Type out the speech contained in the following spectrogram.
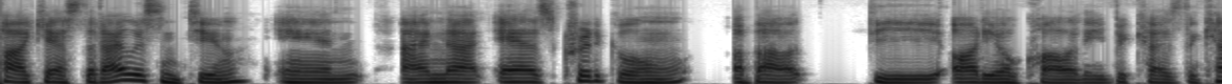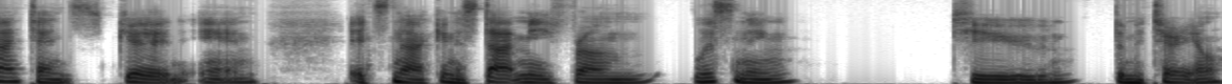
podcasts that I listen to, and I'm not as critical about the audio quality because the content's good and it's not going to stop me from listening to the material.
